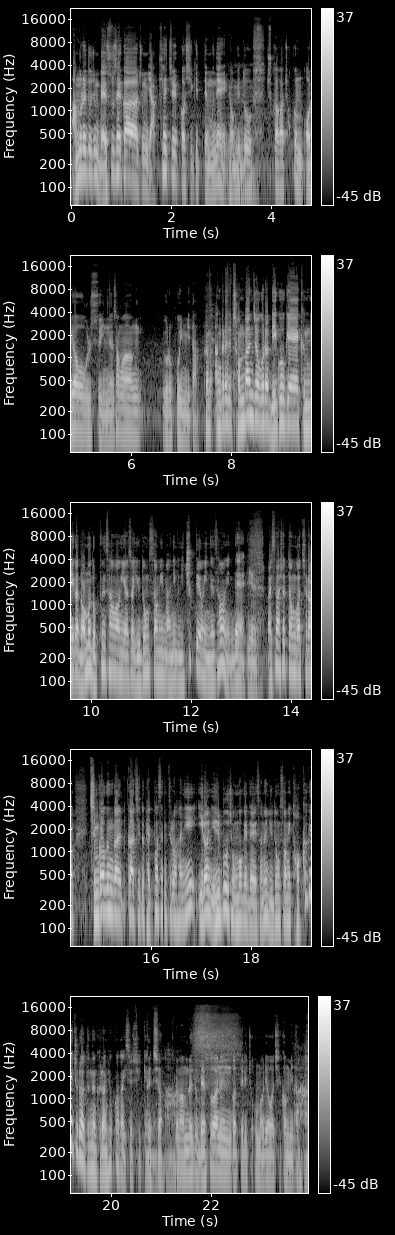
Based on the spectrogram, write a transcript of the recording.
아무래도 좀 매수세가 좀 약해질 것이기 때문에 여기도 음. 주가가 조금 어려울 수 있는 상황 으로 보입니다. 그럼 안 그래도 전반적으로 미국의 금리가 너무 높은 상황이어서 유동성이 많이 위축되어 있는 상황인데 예. 말씀하셨던 것처럼 증거금까지도 100%로 하니 이런 일부 종목에 대해서는 유동성이 더 크게 줄어드는 그런 효과가 있을 수 있겠네요. 그렇죠. 아. 그럼 아무래도 매수하는 것들이 조금 어려워질 겁니다. 아하.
